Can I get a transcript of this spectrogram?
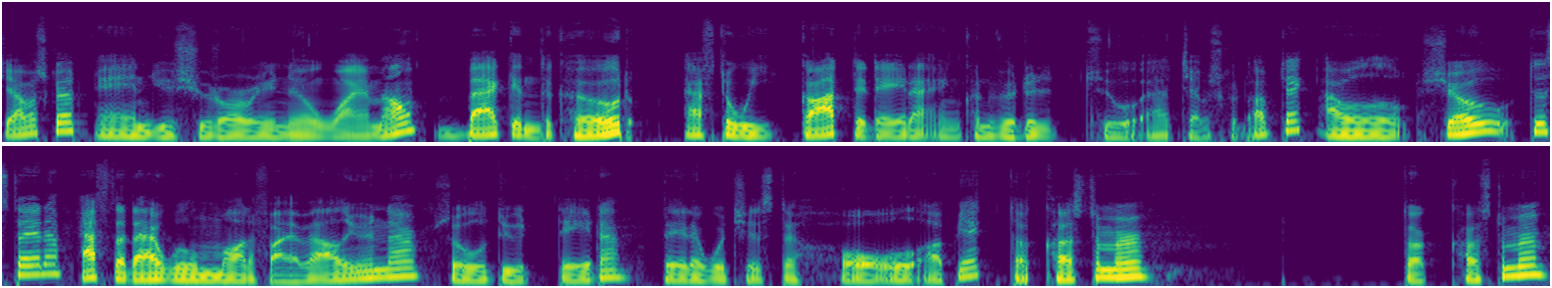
JavaScript, and you should already know YAML. Back in the code, after we got the data and converted it to a JavaScript object, I will show this data. After that, we'll modify a value in there. So we'll do data, data which is the whole object, dot customer, dot customer,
